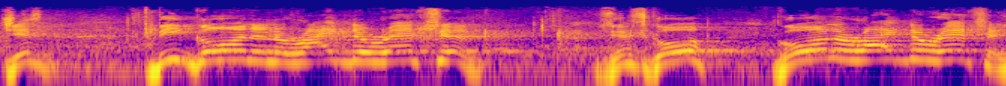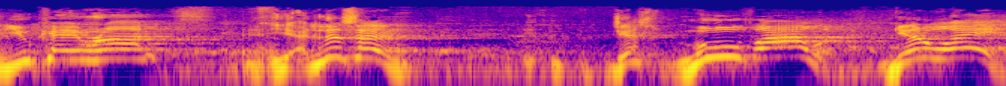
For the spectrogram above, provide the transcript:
Just be going in the right direction. Just go Go in the right direction. You can't run. Yeah, listen, just move forward. Get away.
